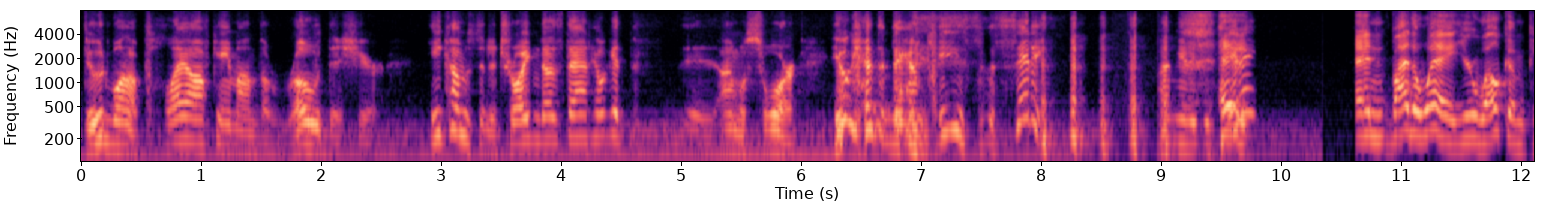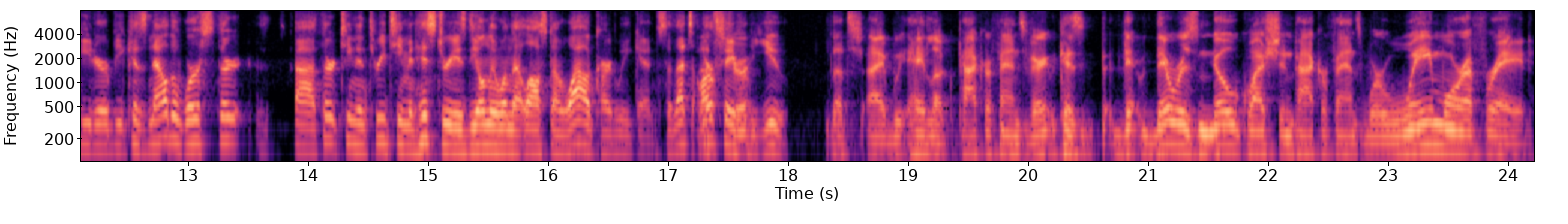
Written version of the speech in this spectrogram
dude won a playoff game on the road this year. He comes to Detroit and does that. He'll get. The, I almost swore. He'll get the damn keys to the city. I mean, are you hey, kidding? And by the way, you're welcome, Peter, because now the worst thir- uh, 13 and 3 team in history is the only one that lost on wild card weekend. So that's, that's our favor true. to you. That's I. We, hey, look, Packer fans very because there, there was no question Packer fans were way more afraid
